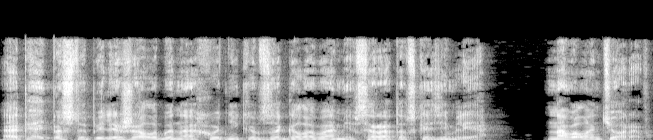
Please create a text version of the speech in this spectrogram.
Опять поступили жалобы на охотников за головами в Саратовской земле. На волонтеров.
